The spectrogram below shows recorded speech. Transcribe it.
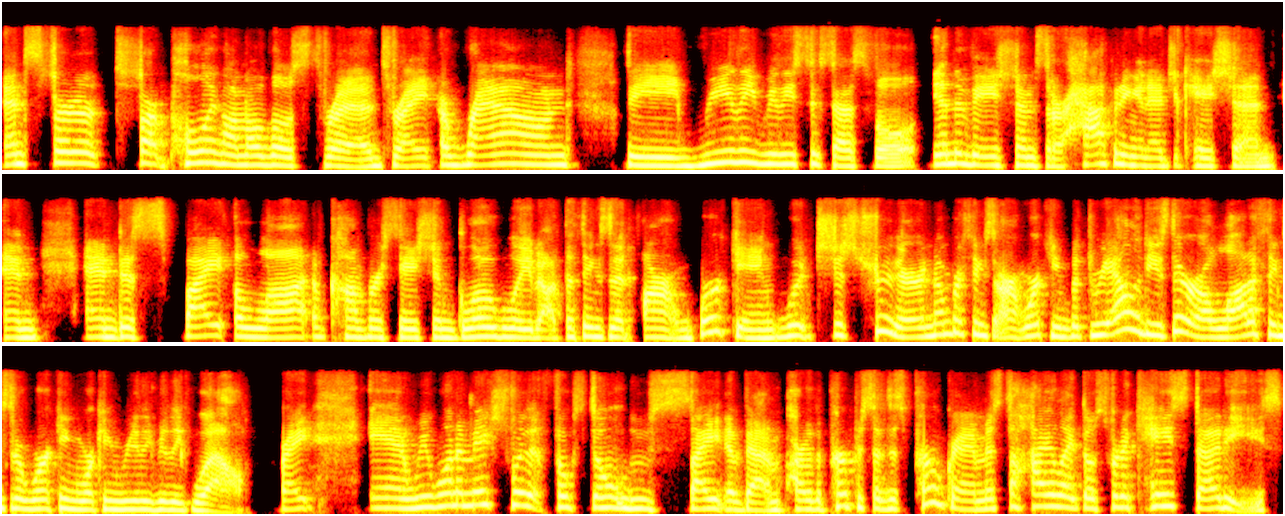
and start start pulling on all those threads right around the really really successful innovations that are happening in education. And and despite a lot of conversation globally about the things that aren't working which is true there are a number of things that aren't working but the reality is there are a lot of things that are working working really really well right? And we want to make sure that folks don't lose sight of that. And part of the purpose of this program is to highlight those sort of case studies,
